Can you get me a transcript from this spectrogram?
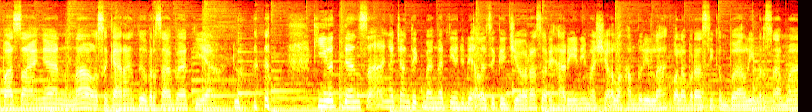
pasangan. Now sekarang tuh persahabat ya. Duh, Cute dan sangat cantik banget ya Dedek Lesti Kejora sore hari ini. Masya Allah Alhamdulillah kolaborasi kembali kembali bersama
